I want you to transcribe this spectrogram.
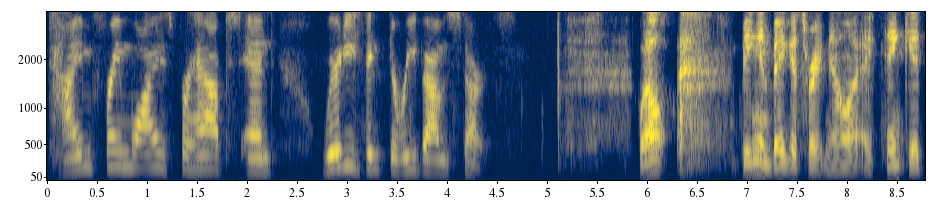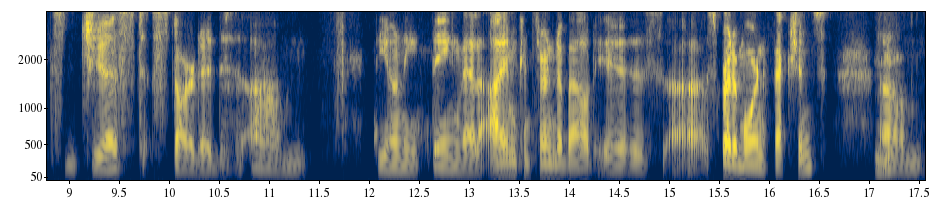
time frame wise perhaps and where do you think the rebound starts? Well, being in Vegas right now, I think it's just started. Um, the only thing that I'm concerned about is uh, spread of more infections. Mm-hmm. Um,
